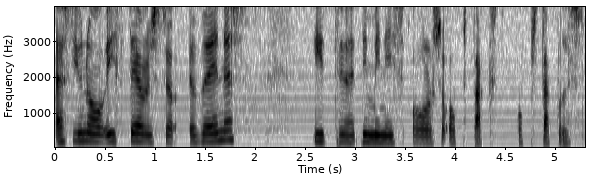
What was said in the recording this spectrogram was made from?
As you know, if there is awareness, it uh, diminishes also obstac- obstacles.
